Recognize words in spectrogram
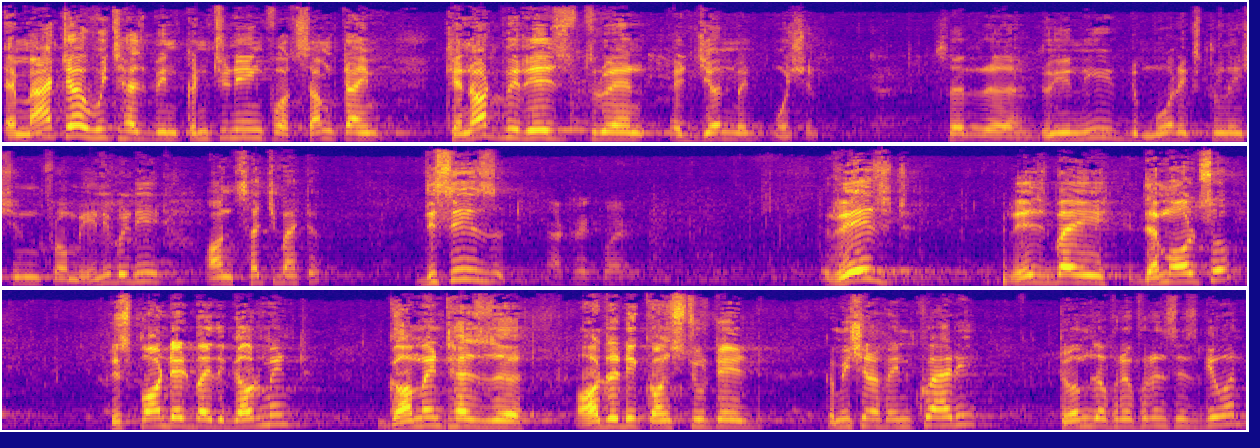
A matter which has been continuing for some time cannot be raised through an adjournment motion. Sir, uh, do you need more explanation from anybody on such matter? This is not required. raised, raised by them also, responded by the government. Government has uh, already constituted commission of inquiry. Terms of reference is given.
